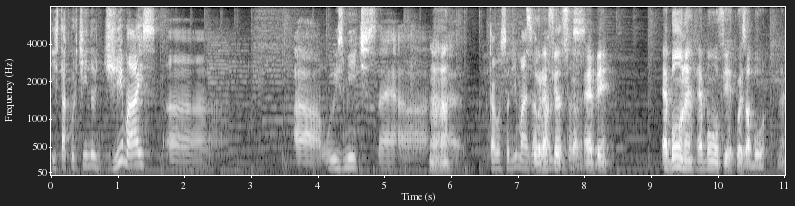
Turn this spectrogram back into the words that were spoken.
está curtindo demais uh, uh, o Smiths, né? Uh, uhum. tá gostando demais. Fotografia dos caras. É bem. É bom, né? É bom ouvir coisa boa, né?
